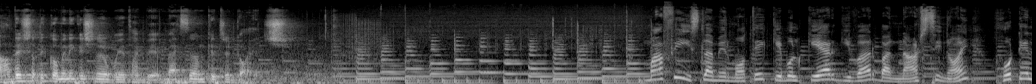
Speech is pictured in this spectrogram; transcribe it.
তাদের সাথে কমিউনিকেশনের ওয়ে থাকবে ম্যাক্সিমাম ক্ষেত্রে ডয়েচ মাফি ইসলামের মতে কেবল কেয়ার গিভার বা নার্সই নয়, হোটেল,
